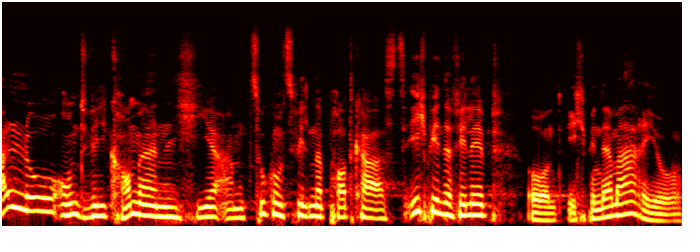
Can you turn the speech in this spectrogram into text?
Hallo und willkommen hier am Zukunftsbildner Podcast. Ich bin der Philipp. Und ich bin der Mario.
